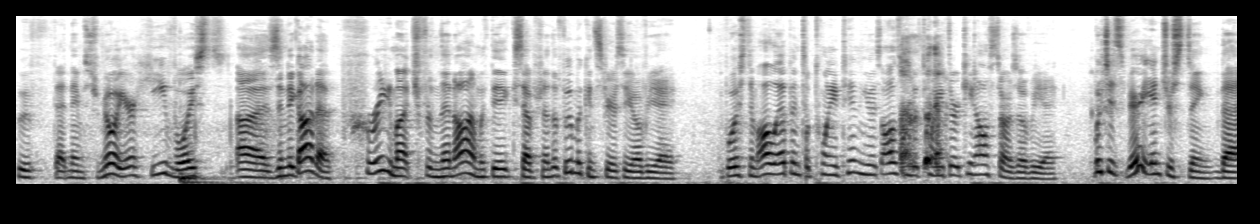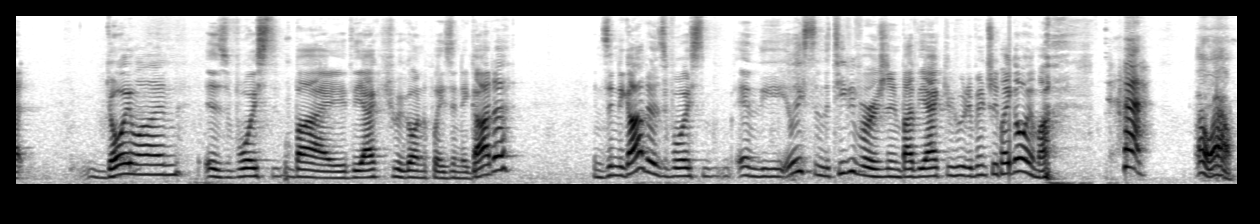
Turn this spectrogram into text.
who, if that name's familiar, he voiced uh, Zenigata pretty much from then on, with the exception of the Fuma Conspiracy OVA. Voiced him all the way up until 2010. He was also in the 2013 All Stars OVA. Which is very interesting that Goemon is voiced by the actor who's going to play Zenigata, and Zenigata is voiced in the at least in the TV version by the actor who would eventually play Goemon. ha! Oh wow,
